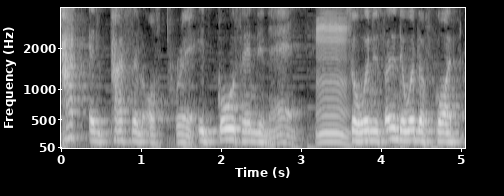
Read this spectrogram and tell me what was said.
part and parcel of prayer. It goes hand in hand. So when you study the word of God,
